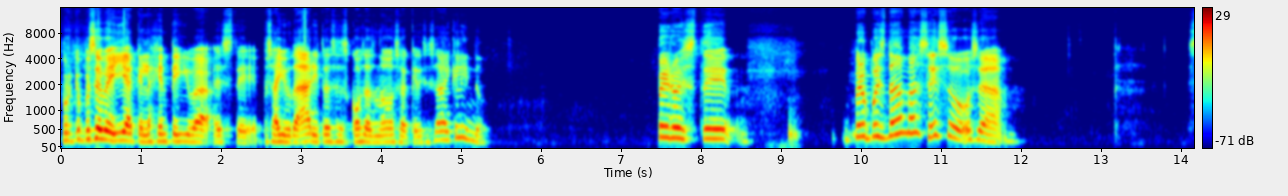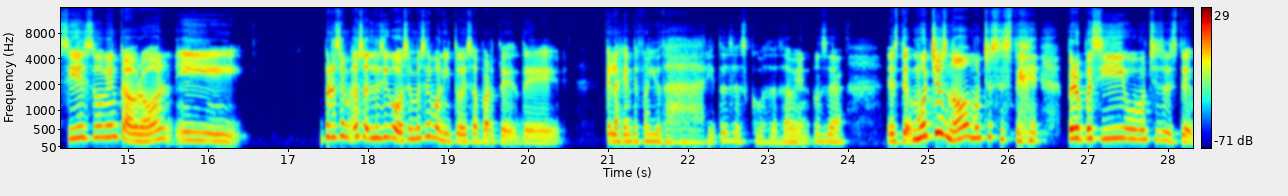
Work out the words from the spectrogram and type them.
porque, pues, se veía que la gente iba, este, pues, a ayudar y todas esas cosas, ¿no? O sea, que dices: "Ay, qué lindo". Pero, este pero, pues, nada más eso, o sea sí estuvo bien cabrón, y pero se o sea, les digo, se me hace bonito esa parte de que la gente fue a ayudar y todas esas cosas, ¿saben? O sea, Este, muchos no, muchos, este, pero pues sí hubo muchos, este,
